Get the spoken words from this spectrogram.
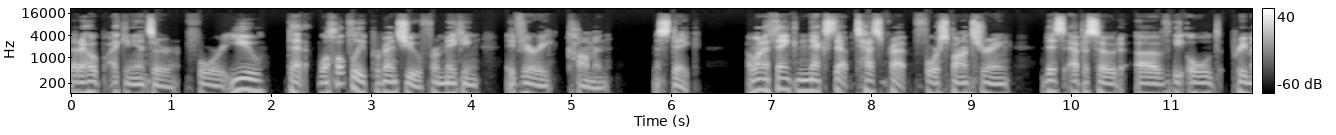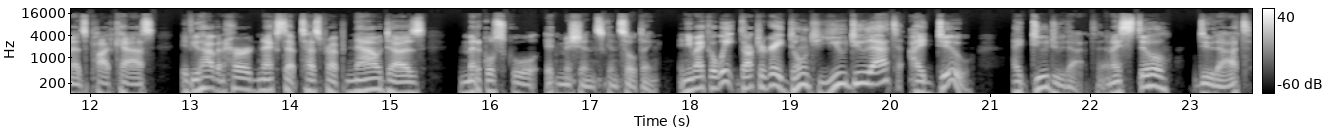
that I hope I can answer for you that will hopefully prevent you from making a very common mistake. I want to thank Next Step Test Prep for sponsoring this episode of the Old Premeds podcast. If you haven't heard, Next Step Test Prep now does medical school admissions consulting. And you might go, wait, Dr. Gray, don't you do that? I do. I do do that. And I still do that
